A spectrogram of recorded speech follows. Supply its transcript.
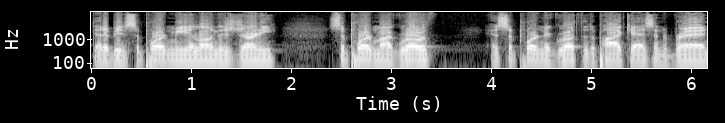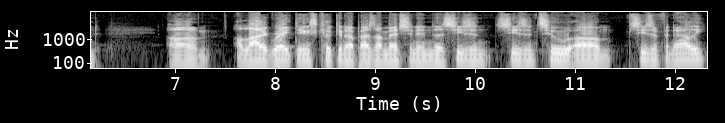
that have been supporting me along this journey, supporting my growth, and supporting the growth of the podcast and the brand. Um, a lot of great things cooking up, as I mentioned in the season season two um, season finale,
